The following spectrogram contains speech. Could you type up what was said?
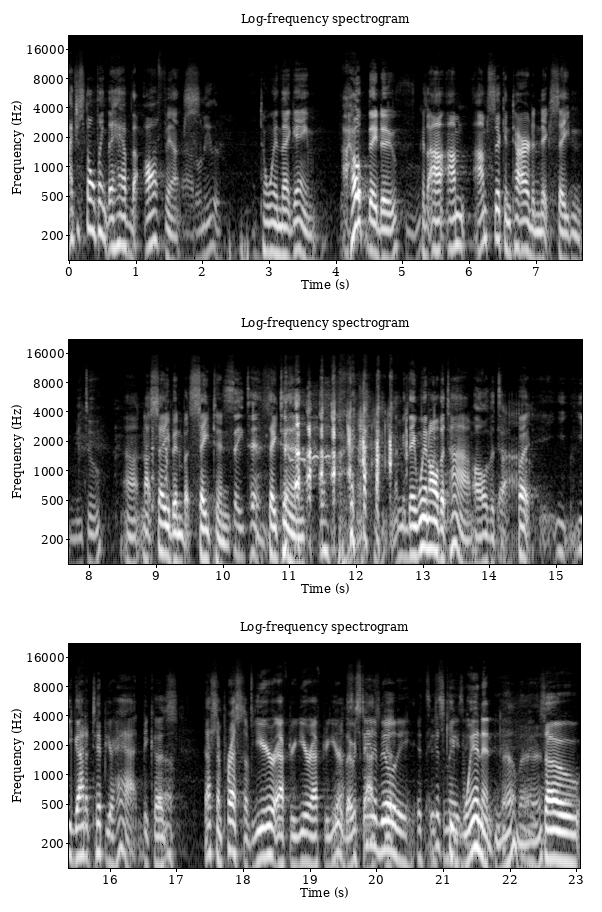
I just don't think they have the offense I don't either. to win that game. I hope they do, because I'm I'm sick and tired of Nick Satan, Me too. uh, not Saban, but Satan. Satan. Satan. I mean, they win all the time. All the time. But y- you got to tip your hat because that's impressive year after year after year. Yeah, Those guys sustainability, Just, it's- they it's just keep amazing. winning. Yeah, man. So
